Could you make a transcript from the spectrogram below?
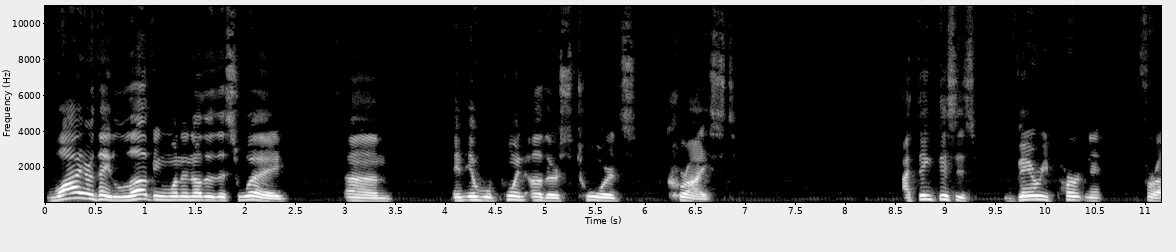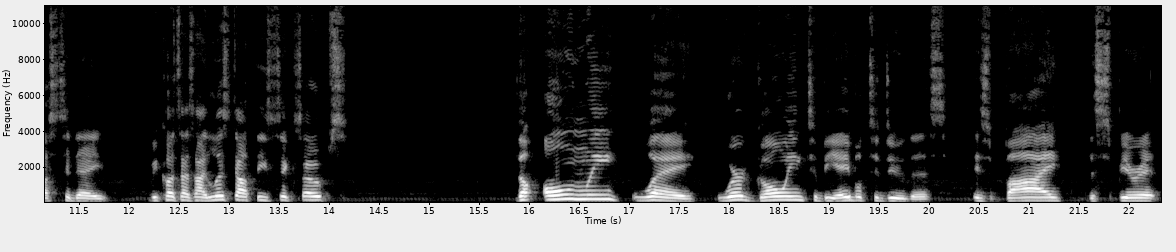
Why are they loving one another this way? Um, and it will point others towards Christ. I think this is very pertinent for us today because as I list out these six hopes, the only way we're going to be able to do this is by the Spirit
